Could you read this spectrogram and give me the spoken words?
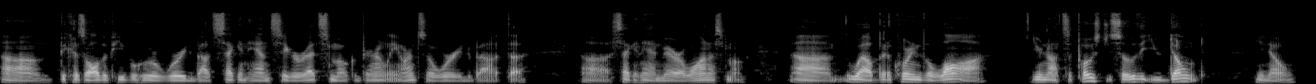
Um, because all the people who are worried about secondhand cigarette smoke apparently aren't so worried about the uh, secondhand marijuana smoke. Um, well, but according to the law, you're not supposed to, so that you don't, you know,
